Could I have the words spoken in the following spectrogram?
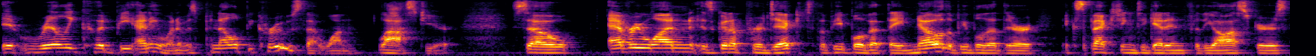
it really could be anyone. It was Penelope Cruz that won last year. So everyone is going to predict the people that they know, the people that they're expecting to get in for the Oscars.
